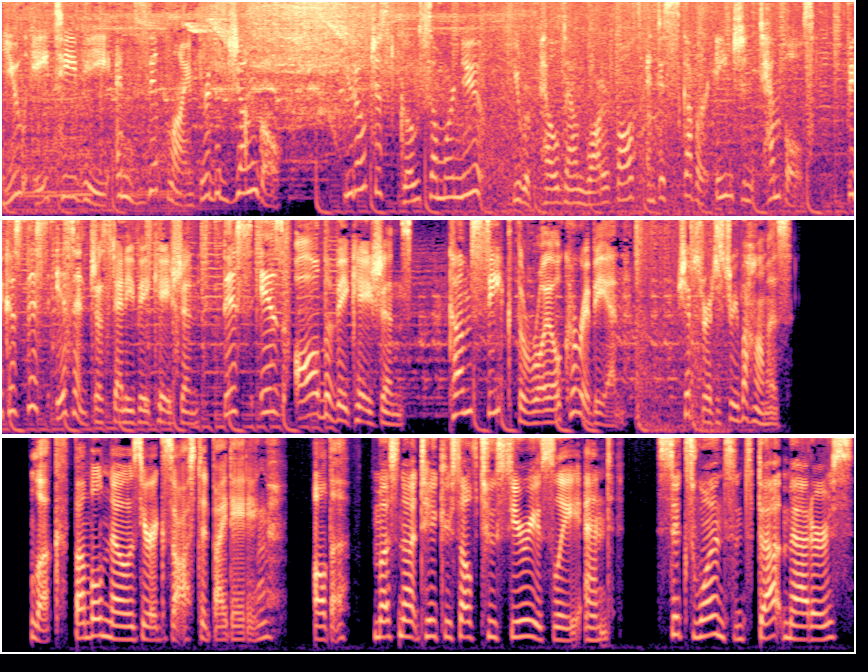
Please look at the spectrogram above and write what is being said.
You ATV and zip line through the jungle. You don't just go somewhere new. You rappel down waterfalls and discover ancient temples. Because this isn't just any vacation. This is all the vacations. Come seek the Royal Caribbean. Ships Registry Bahamas. Look, Bumble knows you're exhausted by dating. All the must not take yourself too seriously and 6 1 since that matters.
